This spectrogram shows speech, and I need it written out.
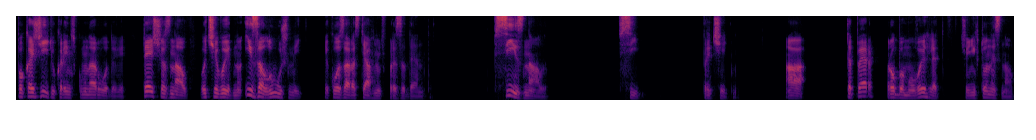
Покажіть українському народові те, що знав, очевидно, і Залужний, якого зараз тягнуть в президенти. Всі знали. Всі причетні. А Тепер робимо вигляд, що ніхто не знав.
